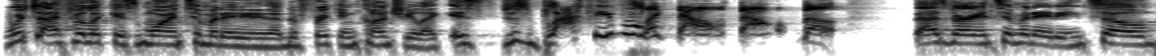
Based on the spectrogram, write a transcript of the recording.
which I feel like is more intimidating than the freaking country. Like it's just black people. Like no, no, no. That's very intimidating. So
